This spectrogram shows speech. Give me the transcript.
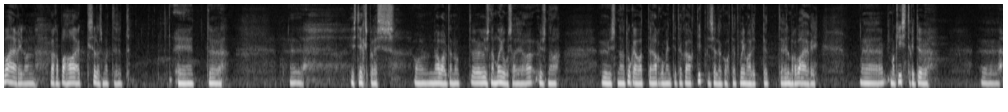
Vaheril on väga paha aeg selles mõttes, et, et äh, Eesti Ekspress on avaldanud üsna mõjusa ja üsna, üsna tugevate argumentidega artikli selle kohta, et võimalik, et Elmar Vaheri äh, magistritöö äh,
